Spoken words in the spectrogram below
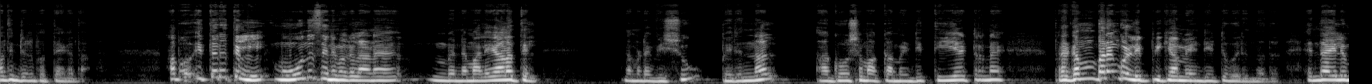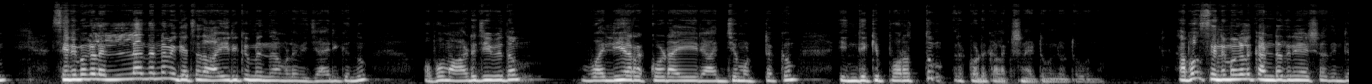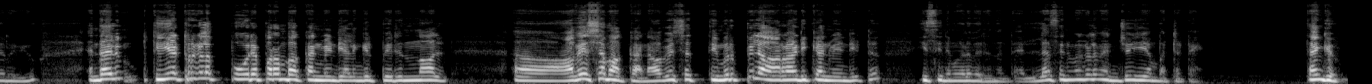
അതിന്റെ ഒരു പ്രത്യേകത. അപ്പോൾ ഇത്തരത്തിൽ മൂന്ന് സിനിമകളാണ് പിന്നെ മലയാളത്തിൽ നമ്മുടെ വിഷു പെരുന്നാൾ ആഘോഷമാക്കാൻ വേണ്ടി തിയേറ്ററിനെ പ്രകമ്പനം കൊള്ളിപ്പിക്കാൻ വേണ്ടിയിട്ട് വരുന്നത്. എന്തായാലും സിനിമകളെല്ലാം തന്നെ മികച്ചതായിരിക്കുമെന്ന് നമ്മൾ വിചാരിക്കുന്നു. ഒപ്പം ആടുജീവിതം വലിയ റെക്കോർഡായി രാജ്യമൊട്ടക്കും ഇന്ത്യയ്ക്ക് പുറത്തും റെക്കോർഡ് കളക്ഷനായിട്ട് മുന്നോട്ട് പോകുന്നു. അപ്പോൾ സിനിമകൾ കണ്ടതിന് ശേഷം അതിന്റെ റിവ്യൂ. എന്തായാലും തിയേറ്ററുകളെ പൂരപ്പറമ്പാക്കാൻ വേണ്ടി അല്ലെങ്കിൽ പെരുന്നാൾ ആവേശമാക്കാൻ ആവേശ തിമിർപ്പിൽ ആറാടിക്കാൻ വേണ്ടിയിട്ട് ഈ സിനിമകൾ വരുന്നുണ്ട്. എല്ലാ സിനിമകളും എൻജോയ് ചെയ്യാൻ പറ്റട്ടെ. താങ്ക്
